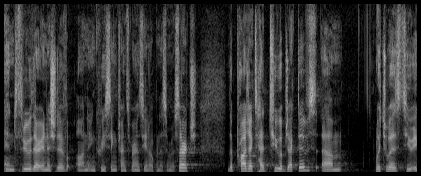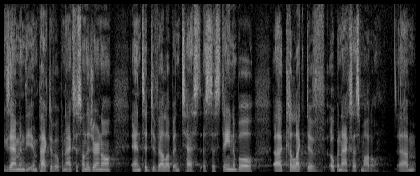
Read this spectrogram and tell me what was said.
and through their initiative on increasing transparency and openness in research. The project had two objectives, um, which was to examine the impact of open access on the journal and to develop and test a sustainable uh, collective open access model. Um,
